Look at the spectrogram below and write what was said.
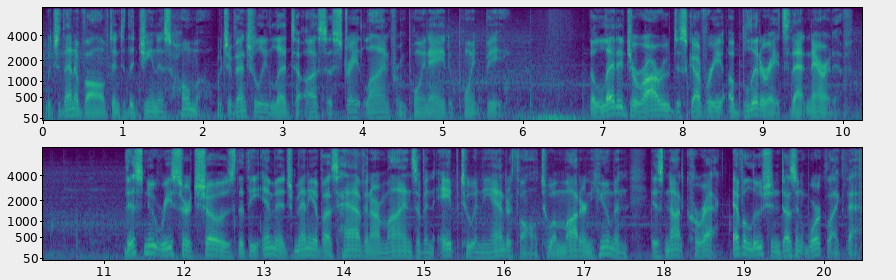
which then evolved into the genus Homo, which eventually led to us a straight line from point A to point B. The Ledi-Geraru discovery obliterates that narrative. This new research shows that the image many of us have in our minds of an ape to a Neanderthal to a modern human is not correct. Evolution doesn't work like that,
